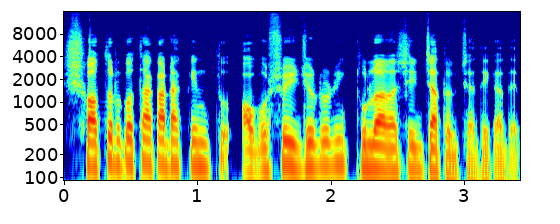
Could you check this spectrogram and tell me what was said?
সতর্ক থাকাটা কিন্তু অবশ্যই জরুরি তুলা রাশির জাতক জাতিকাদের।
